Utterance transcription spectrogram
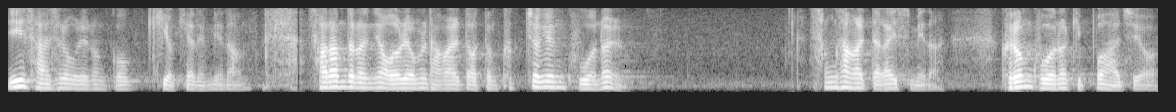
이 사실을 우리는 꼭 기억해야 됩니다. 사람들은요, 어려움을 당할 때 어떤 극적인 구원을 상상할 때가 있습니다. 그런 구원을 기뻐하지요.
